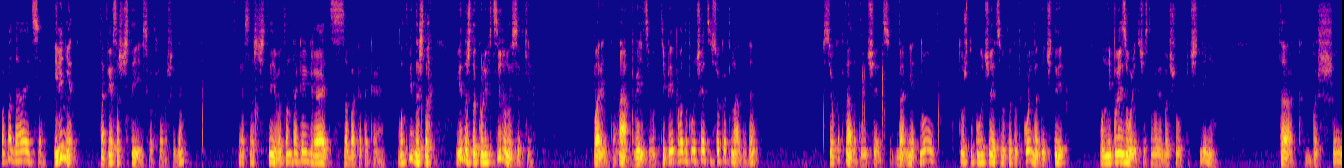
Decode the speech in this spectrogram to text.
Попадается. Или нет? Там ферзь h4 есть вот хороший, да? Ферзь h4. Вот он так и играет, собака такая. Вот видно, что, видно, что квалифицированный все-таки парень-то. А, погодите, вот теперь, правда, получается все как надо, да? Все как надо получается. Да, нет, ну, то, что получается вот этот конь на d4, он не производит, честно говоря, большого впечатления. Так, b6.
